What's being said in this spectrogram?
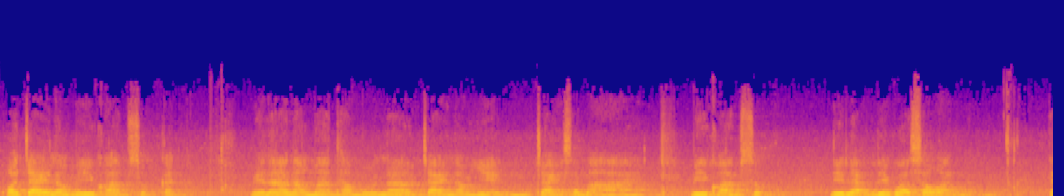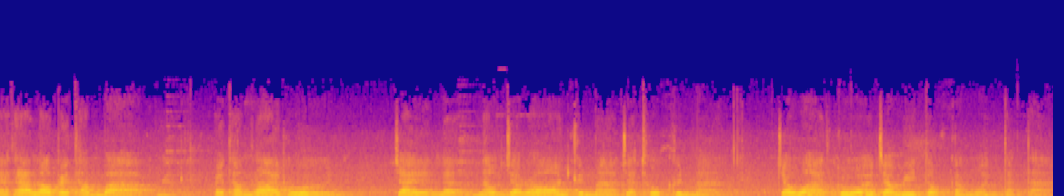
เพราะใจเรามีความสุขกัน เวลาเรามาทำบุญแล้วใจเราเย็นใจสบาย มีความสุข นี่แหละเรียกว่าสวรรค์ แต่ถ้าเราไปทำบาปไปทำร้ายผู้อื่น ใจเราจะร้อนขึ้นมาจะทุกข์ขึ้นมา จะหวาดกลัวจะวิตกกังวลต่าง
